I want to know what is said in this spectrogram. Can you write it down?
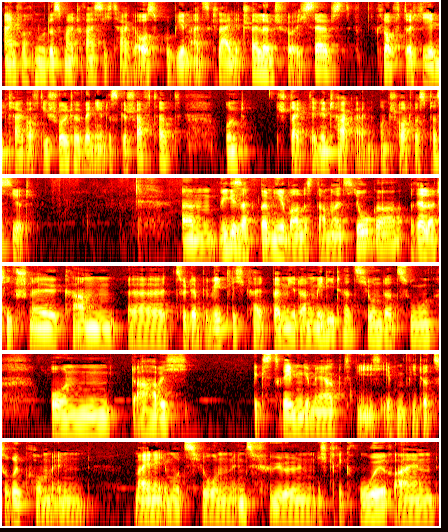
einfach nur das mal 30 Tage ausprobieren als kleine Challenge für euch selbst. Klopft euch jeden Tag auf die Schulter, wenn ihr das geschafft habt und steigt in den Tag ein und schaut, was passiert. Ähm, wie gesagt, bei mir war das damals Yoga. Relativ schnell kam äh, zu der Beweglichkeit bei mir dann Meditation dazu. Und da habe ich extrem gemerkt, wie ich eben wieder zurückkomme in meine Emotionen, ins Fühlen. Ich kriege Ruhe rein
